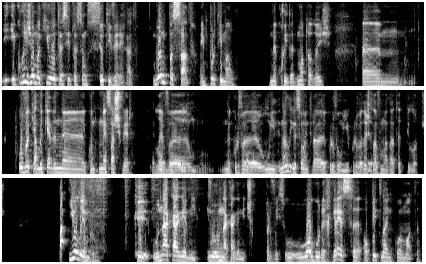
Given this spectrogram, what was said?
E, e corrijam-me aqui outra situação se eu tiver errado. O ano passado, em Portimão, na corrida de Moto 2, um, houve aquela queda na, quando começa a chover, leva na curva 1, na ligação entre a curva 1 e a curva 2, que leva uma data de pilotos. E eu lembro que o Nakagami, o Nakagami, isso, o, o Ogura regressa ao pit lane com a moto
